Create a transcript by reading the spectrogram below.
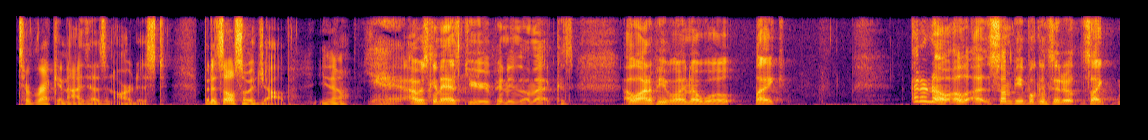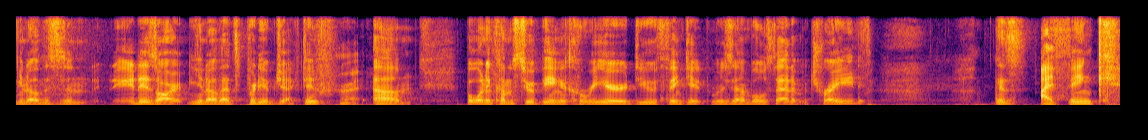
to recognize as an artist but it's also a job you know Yeah, I was gonna ask you your opinions on that because a lot of people I know will like. I don't know. uh, Some people consider it's like you know this isn't. It is art. You know that's pretty objective. right Um, but when it comes to it being a career, do you think it resembles that of a trade? Because i think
